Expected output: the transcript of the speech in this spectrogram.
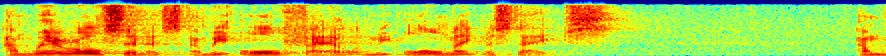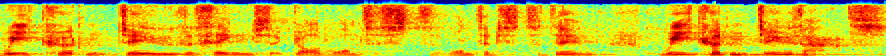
And we're all sinners, and we all fail, and we all make mistakes. And we couldn't do the things that God wanted us, to, wanted us to do. We couldn't do that.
